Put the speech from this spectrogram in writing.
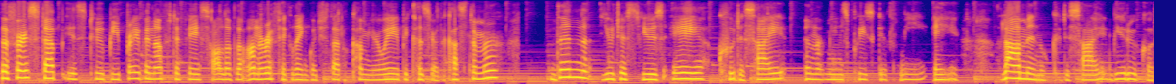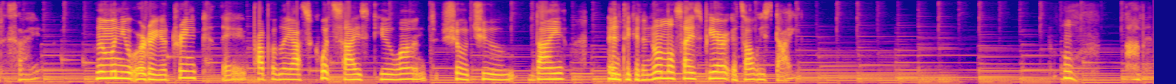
The first step is to be brave enough to face all of the honorific language that'll come your way because you're the customer. Then you just use a kudasai, and that means please give me a ramen kudasai, biru kudasai. Then when you order your drink, they probably ask what size do you want, shochu dai, and to get a normal size beer, it's always dai. Oh, ramen.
